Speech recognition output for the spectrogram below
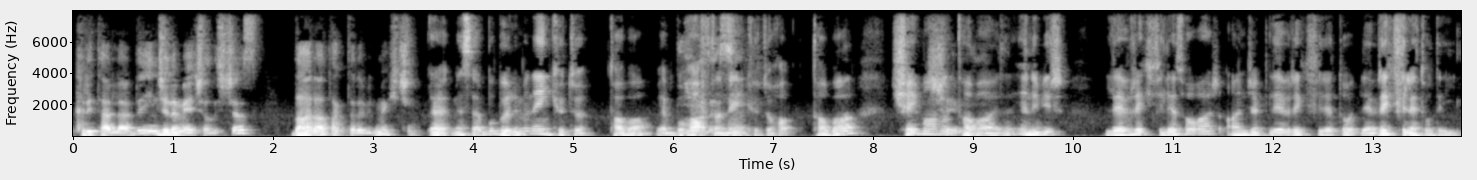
kriterlerde incelemeye çalışacağız daha rahat aktarabilmek için. Evet mesela bu bölümün en kötü tabağı yani bu Maalesef. haftanın en kötü ha- tabağı Şeyma'nın Şeyma. tabağıydı. Yani bir levrek fileto var ancak levrek fileto levrek fileto değil.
